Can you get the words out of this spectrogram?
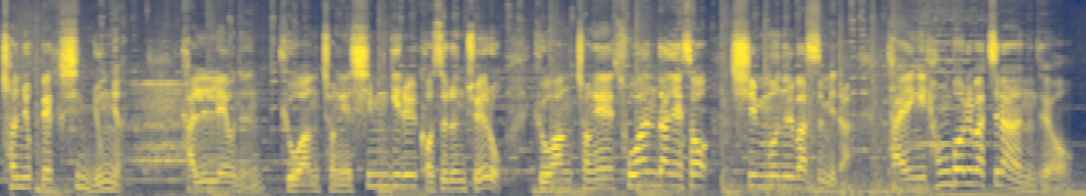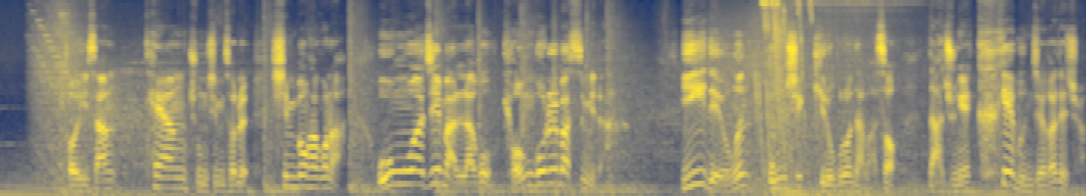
1616년 갈릴레오는 교황청의 심기를 거스른 죄로 교황청에 소환당해서 신문을 받습니다. 다행히 형벌을 받진 않았는데요. 더 이상 태양 중심설을 신봉하거나 옹호하지 말라고 경고를 받습니다. 이 내용은 공식 기록으로 남아서 나중에 크게 문제가 되죠.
